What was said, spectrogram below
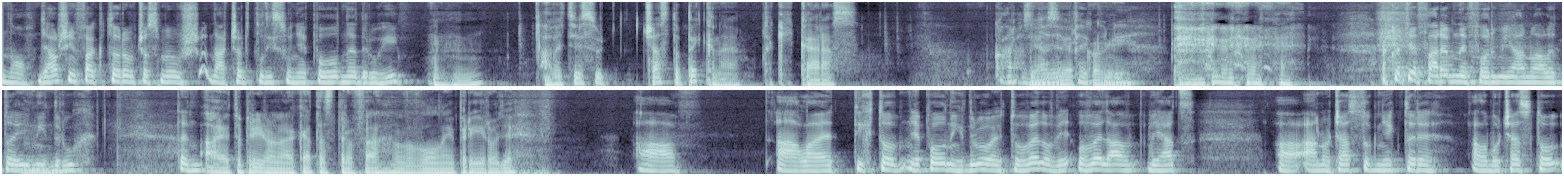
No, ďalším faktorom, čo sme už načrtli, sú nepôvodné druhy. Uh-huh. Ale tie sú často pekné. Taký karas. Karas je pekný. Ako tie farebné formy, áno, ale to je iný mm. druh. Ten... A je to prírodná katastrofa vo voľnej prírode. A, ale týchto nepôvodných druhov je tu oveľa, oveľa viac. A áno, často niektoré, alebo často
